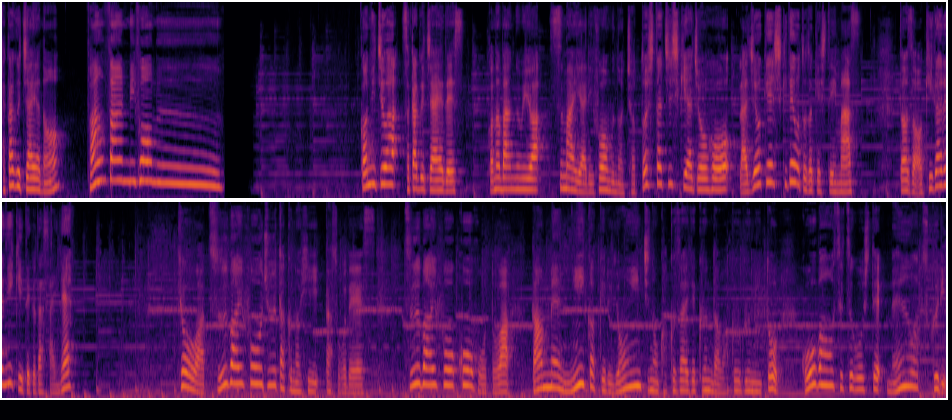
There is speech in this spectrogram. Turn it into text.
坂口彩のファンファンリフォームこんにちは、坂口彩です。この番組は住まいやリフォームのちょっとした知識や情報をラジオ形式でお届けしています。どうぞお気軽に聞いてくださいね。今日は 2x4 住宅の日だそうです。2x4 工法とは断面 2×4 インチの角材で組んだ枠組みと合板を接合して面を作り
